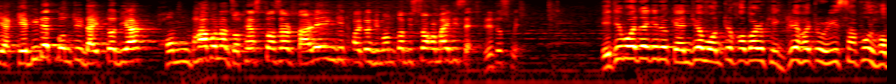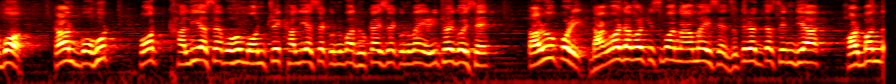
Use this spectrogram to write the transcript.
দিয়া কেবিনেট মন্ত্ৰীৰ দায়িত্ব দিয়াৰ সম্ভাৱনা যথেষ্ট আছে আৰু তাৰে ইংগিত হয়তো হিমন্ত বিশ্ব শৰ্মাই দিছে ঋতুস্মিত ইতিমধ্যে কিন্তু কেন্দ্ৰীয় মন্ত্ৰীসভাৰ শীঘ্ৰে হয়তো ৰিচাফুল হ'ব কাৰণ বহুত পদ খালী আছে বহু মন্ত্ৰী খালী আছে কোনোবা ঢুকাইছে কোনোবাই এৰি থৈ গৈছে। তাৰোপৰি ডাঙৰ ডাঙৰ কিছুমান নাম আহিছে জ্যোতিৰাদিত্য সিন্ধিয়া সৰ্বানন্দ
